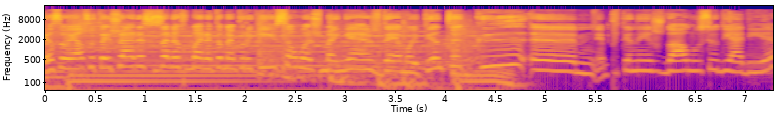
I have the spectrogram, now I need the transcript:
Eu sou a Elsa Teixeira, Susana Romana também por aqui. São as manhãs da M80 que eh, pretendem ajudá-lo no seu dia a dia.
